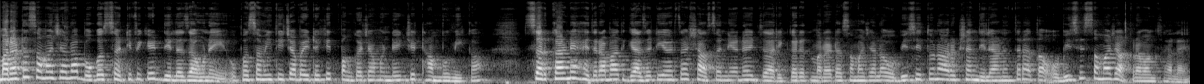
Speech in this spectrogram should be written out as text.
मराठा समाजाला बोगस सर्टिफिकेट दिलं जाऊ नये उपसमितीच्या बैठकीत पंकजा मुंडेंची ठाम भूमिका. सरकारने हैदराबाद गॅझेटियरचा शासन निर्णय जारी करत मराठा समाजाला ओबीसीतून आरक्षण दिल्यानंतर आता ओबीसी समाज आक्रमक झालाय.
